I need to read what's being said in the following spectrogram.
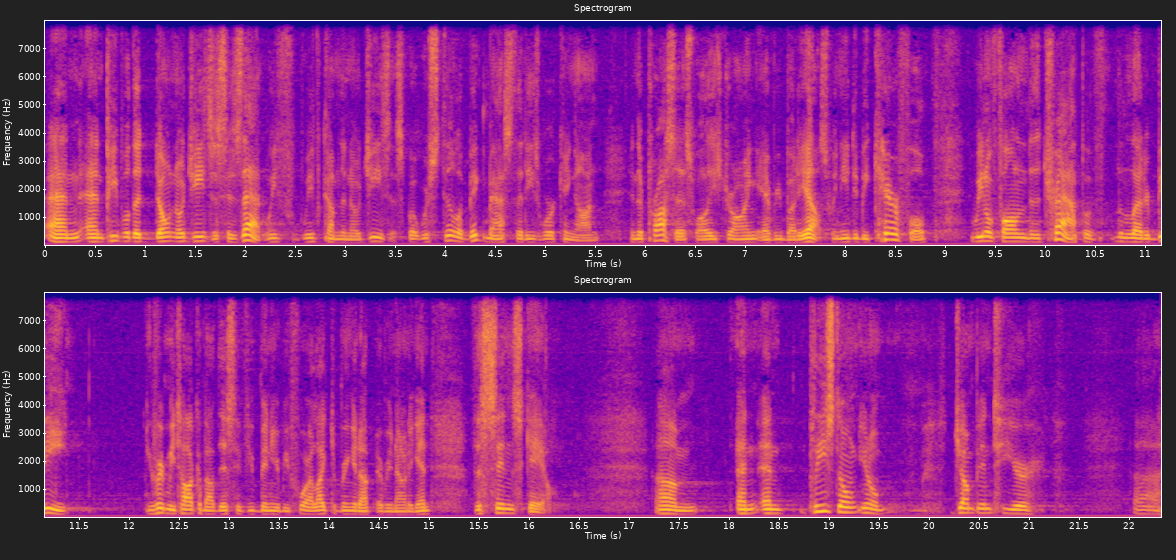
and, and people that don't know Jesus is that we've, we've come to know Jesus, but we're still a big mess that he's working on in the process while he's drawing everybody else. We need to be careful we don't fall into the trap of the letter B. You've heard me talk about this if you've been here before. I like to bring it up every now and again. The sin scale. Um, and, and please don't, you know, jump into your, uh,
